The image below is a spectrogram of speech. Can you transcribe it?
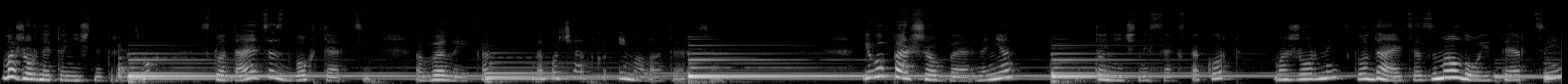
Мажорний тонічний тризвук складається з двох терцій: велика на початку і мала терція. Його перше обернення, тонічний секстакорд мажорний, складається з малої терції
